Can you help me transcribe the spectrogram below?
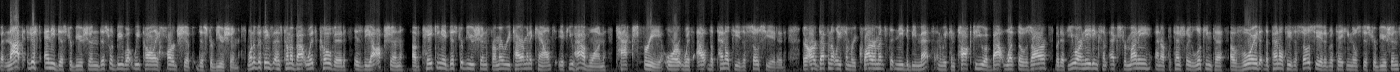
but not just any distribution. This would be what we call a hardship distribution. One of the things that has come about with COVID is the option of taking a distribution from a retirement account, if you have one, tax free or without the penalties associated. There are definitely some requirements that need to be met, and we can talk to you about what those are, but if you are needing some extra money and are potentially looking to avoid the penalties associated with taking those distributions,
